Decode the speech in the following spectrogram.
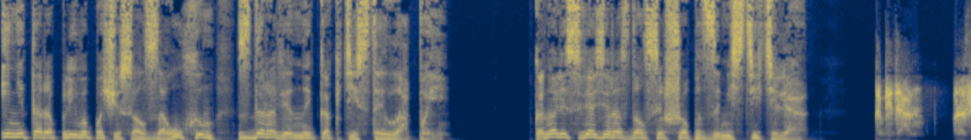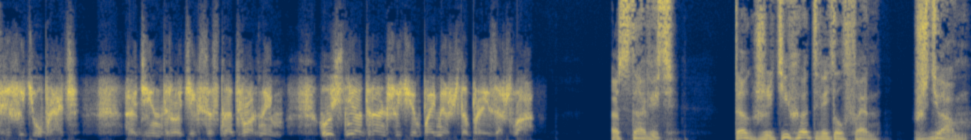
и неторопливо почесал за ухом здоровенной когтистой лапой. В канале связи раздался шепот заместителя. Один дротик со снотворным. Уснет раньше, чем поймешь, что произошло». «Оставить!» Так же тихо ответил Фен. «Ждем».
